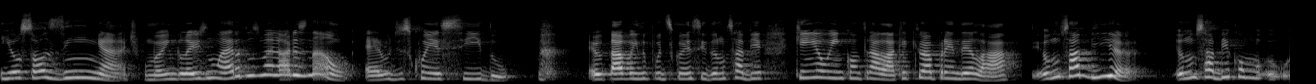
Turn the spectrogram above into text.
E eu sozinha, tipo, meu inglês não era dos melhores não, era o desconhecido eu estava indo para o desconhecido, eu não sabia quem eu ia encontrar lá, o que, que eu ia aprender lá. Eu não sabia. Eu não sabia como.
